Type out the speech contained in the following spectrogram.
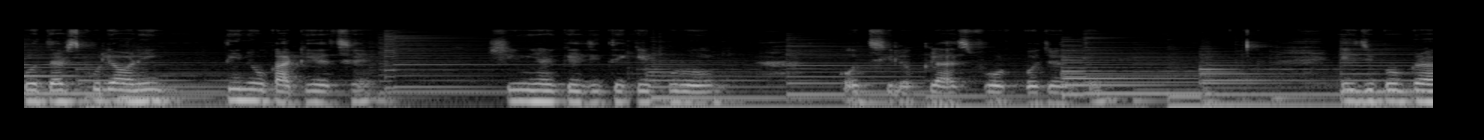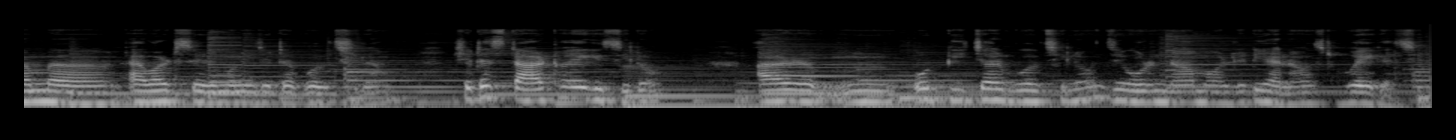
পোতার স্কুলে অনেক দিনও কাটিয়েছে। সিনিয়র কেজি থেকে পুরো ও ছিল ক্লাস ফোর পর্যন্ত। এই যে প্রোগ্রাম অ্যাওয়ার্ড সেরেমনি যেটা বলছিলাম, সেটা স্টার্ট হয়ে গেছিল। আর ওর টিচার বলছিল যে ওর নাম অলরেডি অ্যানাউন্সড হয়ে গেছিল।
